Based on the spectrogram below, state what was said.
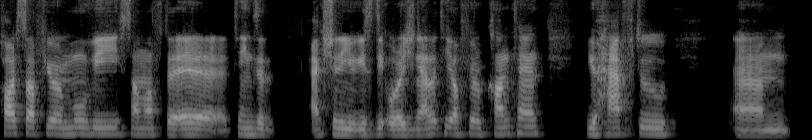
parts of your movie, some of the uh, things that actually is the originality of your content. You have to um,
